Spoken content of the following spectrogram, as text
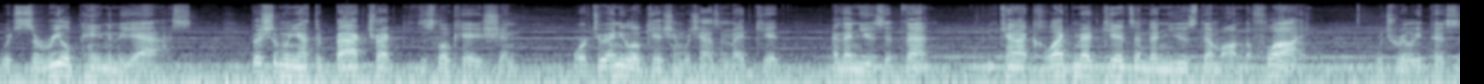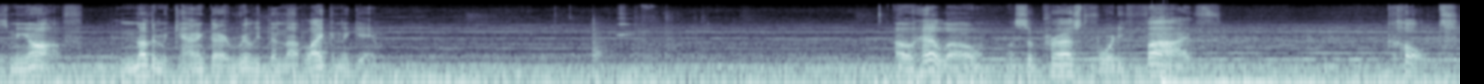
Which is a real pain in the ass. Especially when you have to backtrack to this location, or to any location which has a medkit, and then use it then. You cannot collect medkits and then use them on the fly, which really pisses me off. Another mechanic that I really did not like in the game. Oh, hello. A suppressed 45. Colt.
